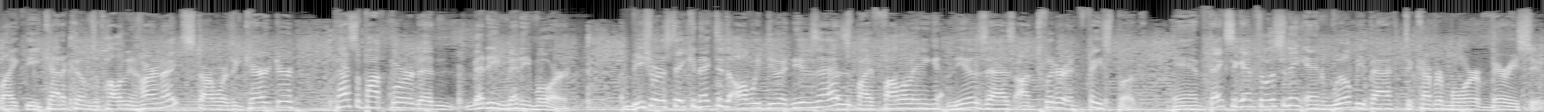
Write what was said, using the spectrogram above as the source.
like the Catacombs of Halloween Horror Nights, Star Wars in Character, Pass the Popcorn, and many, many more. Be sure to stay connected to all we do at Neozaz by following Neozaz on Twitter and Facebook. And thanks again for listening, and we'll be back to cover more very soon.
